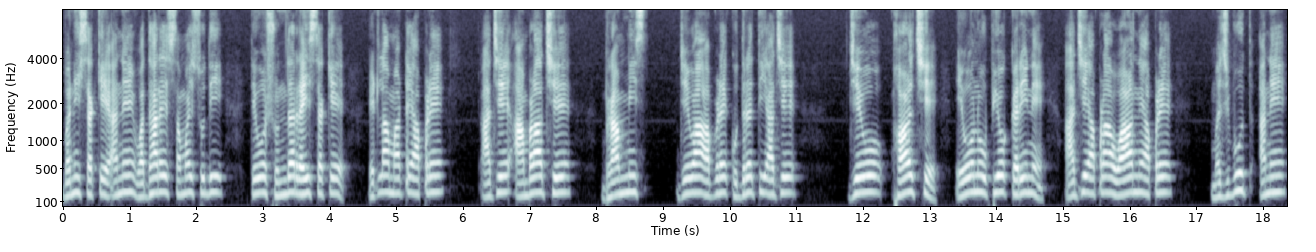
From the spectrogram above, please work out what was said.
બની શકે અને વધારે સમય સુધી તેઓ સુંદર રહી શકે. એટલા માટે આપણે આજે આંબળા છે બ્રાહ્મી જેવા આપણે કુદરતી આજે જેવો ફળ છે એવોનો ઉપયોગ કરીને આજે આપણા વાળને આપણે મજબૂત અને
